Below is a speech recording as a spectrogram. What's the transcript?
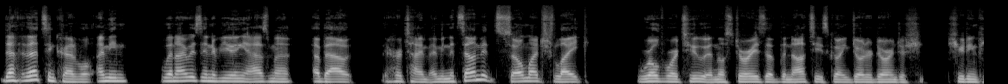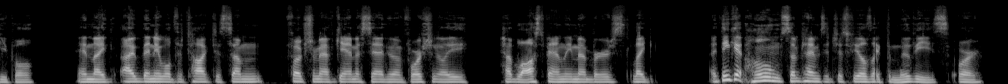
That, that's incredible. I mean, when I was interviewing Asma about her time, I mean, it sounded so much like World War II and those stories of the Nazis going door to door and just sh- shooting people. And like, I've been able to talk to some folks from Afghanistan who unfortunately have lost family members. Like, I think at home, sometimes it just feels like the movies or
